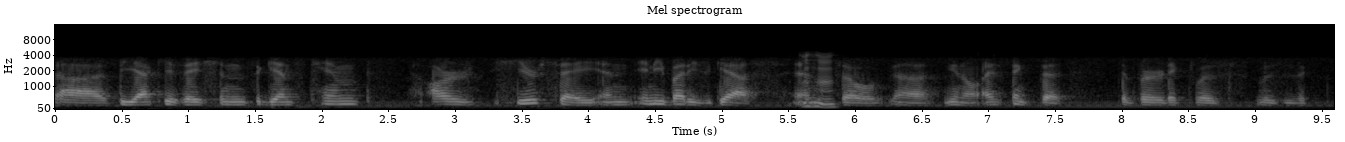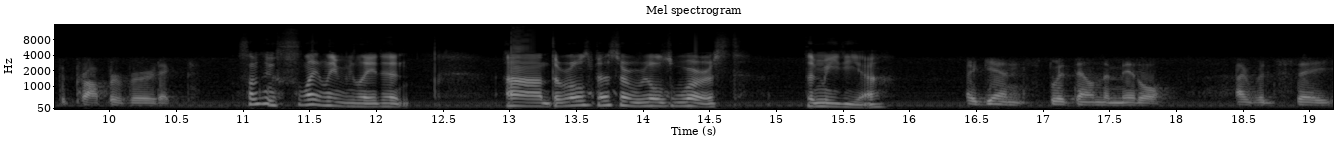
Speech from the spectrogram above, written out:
uh, the accusations against him are hearsay and anybody's guess. And Mhm. so, uh, you know, I think that the verdict was was the, the proper verdict. Something slightly related. Uh, the world's best or world's worst. The media. Again, split down the middle. I would say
